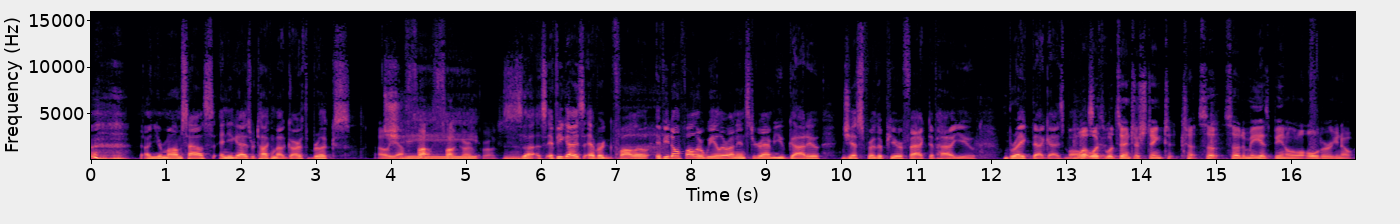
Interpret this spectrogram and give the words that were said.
on your mom's house, and you guys were talking about Garth Brooks. Oh yeah, fuck, fuck Garth Brooks. yeah. If you guys ever follow, if you don't follow Wheeler on Instagram, you got to just for the pure fact of how you break that guy's balls. What, what's what's interesting to, to so so to me as being a little older, you know,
